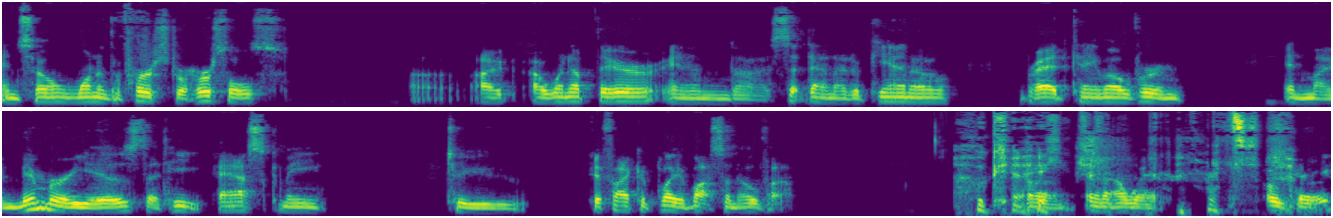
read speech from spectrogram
And so one of the first rehearsals, uh, I I went up there and uh, sat down at a piano. Brad came over and and my memory is that he asked me to if I could play a bossa nova, Okay. um, and I went okay.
